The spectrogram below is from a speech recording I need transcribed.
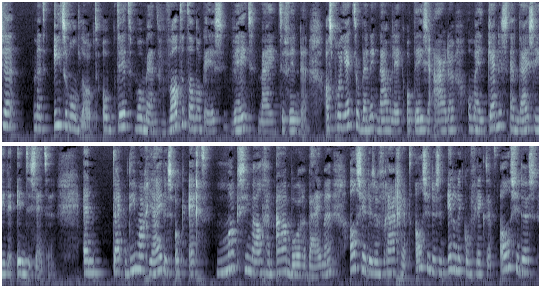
je met iets rondloopt op dit moment, wat het dan ook is, weet mij te vinden. Als projector ben ik namelijk op deze aarde om mijn kennis en wijsheden in te zetten. En die mag jij dus ook echt maximaal gaan aanboren bij me. Als jij dus een vraag hebt, als je dus een innerlijk conflict hebt, als je dus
